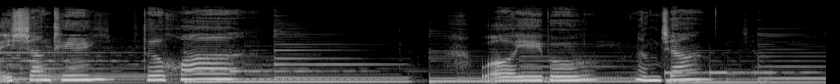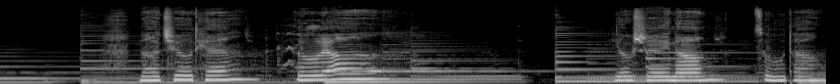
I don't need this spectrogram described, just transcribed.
你想听的话，我已不能讲。那秋天的凉。有谁能阻挡？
